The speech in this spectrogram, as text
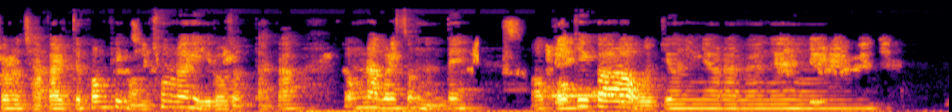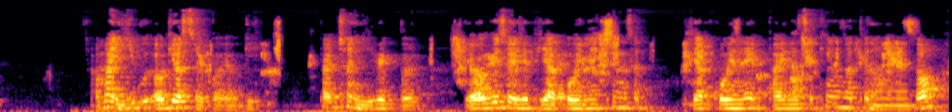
저는 잡알트 pumping 엄청나게 이루어졌다가 떡락을 했었는데 어, 거기가 어디였냐라면은 아마 이부 여기였을 거예요. 여기 8,200불. 여기서 이제 비아코인 해킹 사, 비아코인 해- 바이낸스 해킹 사태 나오면서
